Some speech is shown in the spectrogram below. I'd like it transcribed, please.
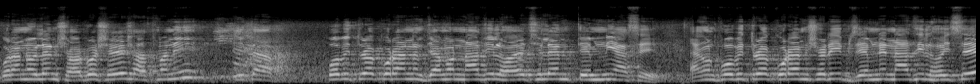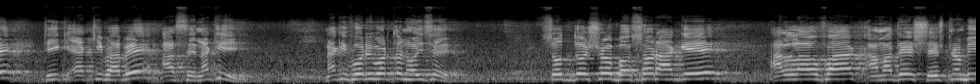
কোরআন হলেন সর্বশেষ আসমানি কিতাব। পবিত্র কোরআন যেমন নাজিল হয়েছিলেন, তেমনি আছে। এখন পবিত্র কোরআন শরীফ যেমনি নাজিল হয়েছে ঠিক একইভাবে আছে নাকি? নাকি পরিবর্তন হয়েছে চোদ্দোশো বছর আগে আল্লাহ পাক আমাদের শেষ নবী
